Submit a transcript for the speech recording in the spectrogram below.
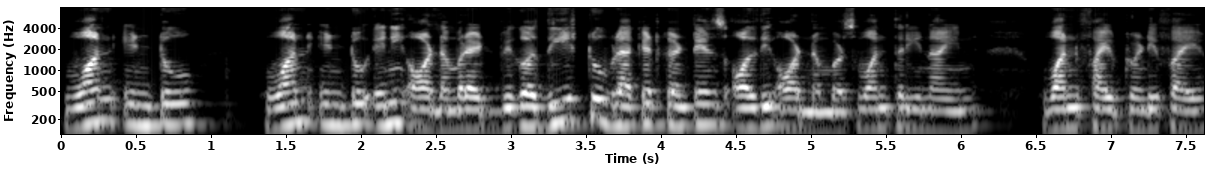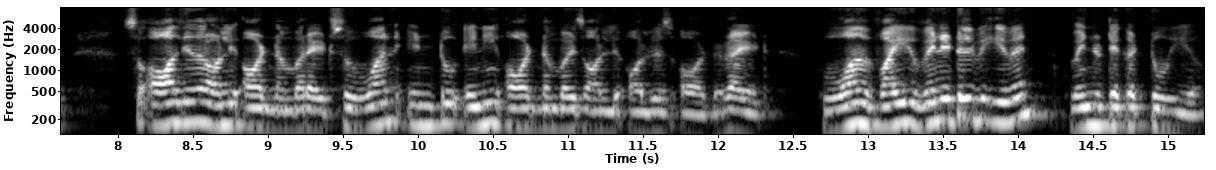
1 into 1 into any odd number right? Because these two bracket contains all the odd numbers 139 1 5 25 so all these are only odd number right? So 1 into any odd number is only always odd right? One why when it will be even? When you take a 2 here.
